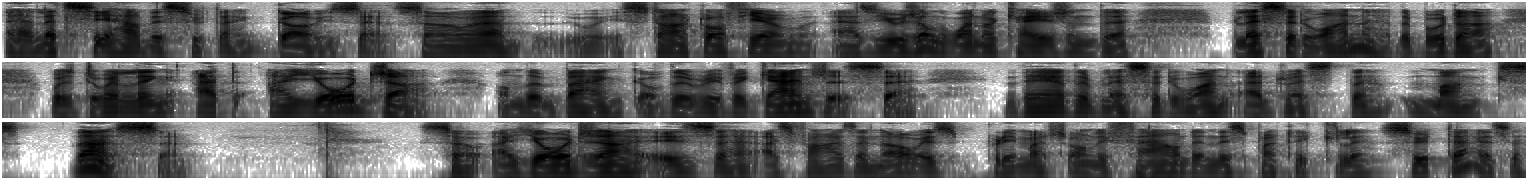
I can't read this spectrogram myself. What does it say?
uh, let's see how this sutta goes. So uh, we start off here as usual. One occasion, the Blessed One, the Buddha, was dwelling at Ayojjha on the bank of the river Ganges. there, the Blessed One addressed the monks thus. So Ayojjha is, uh, as far as I know, is pretty much only found in this particular sutta. It's a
